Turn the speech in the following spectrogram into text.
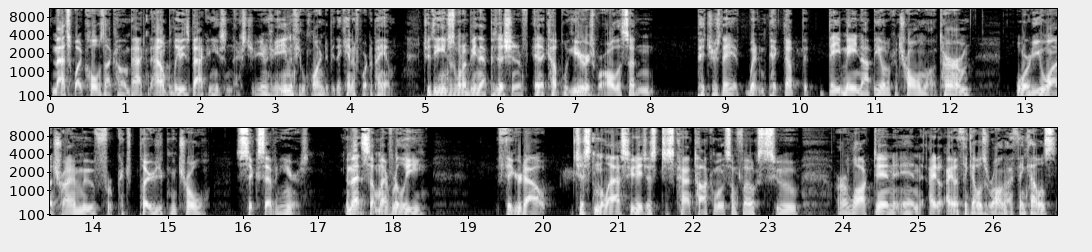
And that's why Cole's not coming back. I don't believe he's back in Houston next year. Even if, he, even if he wanted to be, they can't afford to pay him. Do the Angels want to be in that position in a couple years where all of a sudden pitchers they went and picked up that they may not be able to control them long term? Or do you want to try and move for players you can control six, seven years? And that's something I've really figured out just in the last few days, just just kind of talking with some folks who are locked in, and I, I think I was wrong. I think I was,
